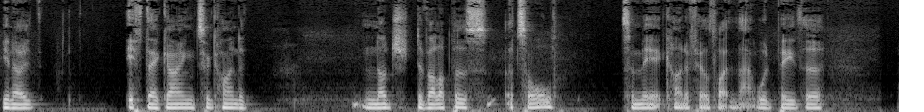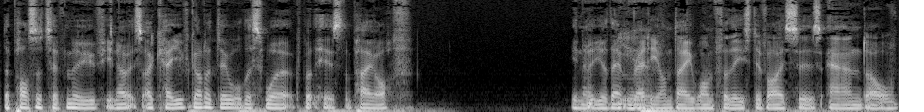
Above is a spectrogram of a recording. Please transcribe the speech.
you know if they're going to kind of nudge developers at all, to me it kind of feels like that would be the the positive move. You know, it's okay, you've got to do all this work, but here's the payoff. You know, you're then Yeah. ready on day one for these devices, and I'll,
